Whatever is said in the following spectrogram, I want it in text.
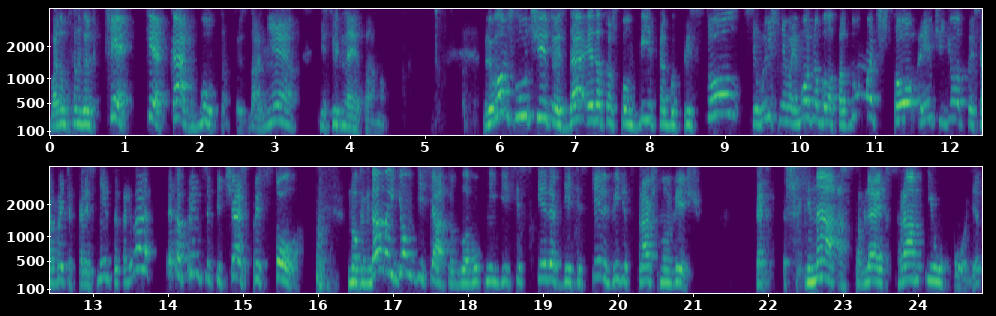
Поэтому постоянно говорит ке, ке, как будто. То есть, да, не действительно это оно. В любом случае, то есть, да, это то, что он видит как бы престол Всевышнего, и можно было подумать, что речь идет то есть, об этих колесницах и так далее. Это, в принципе, часть престола. Но когда мы идем в десятую главу книги Хискеля, где Хискель видит страшную вещь, как Шхина оставляет храм и уходит,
